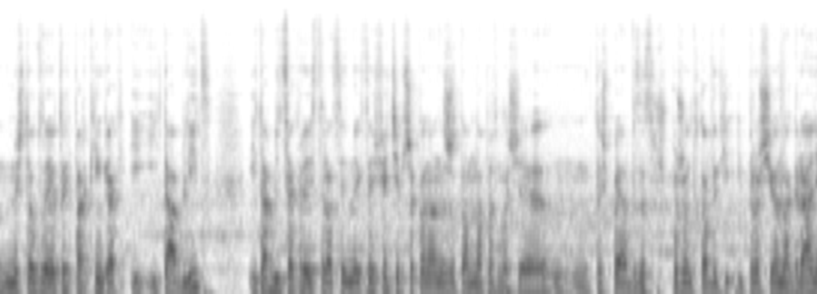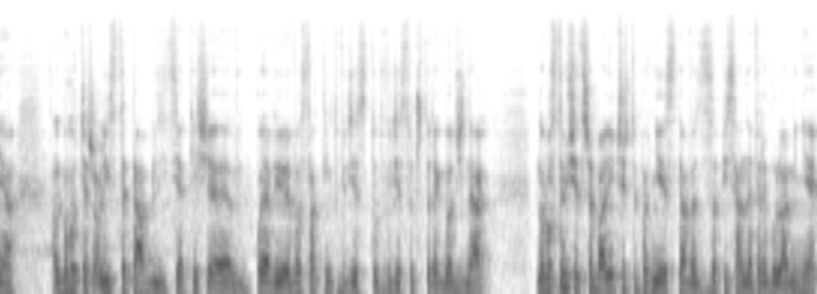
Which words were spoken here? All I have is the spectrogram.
myślę tutaj o tych parkingach i, i tablic, i tablicach rejestracyjnych, jestem święcie przekonany, że tam na pewno się mm, ktoś pojawi ze służb porządkowych i, i prosi o nagrania, albo chociaż o listę tablic, jakie się pojawiły w ostatnich 20-24 godzinach. No bo z tym się trzeba liczyć, to pewnie jest nawet zapisane w regulaminie.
